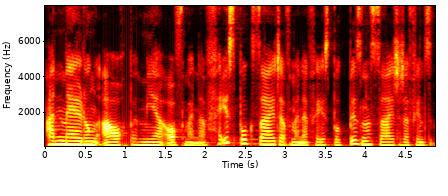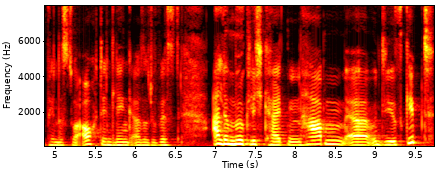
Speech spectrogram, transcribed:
Anmeldung auch bei mir auf meiner Facebook-Seite, auf meiner Facebook-Business-Seite. Da findest, findest, du auch den Link. Also du wirst alle Möglichkeiten haben, äh, die es gibt,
